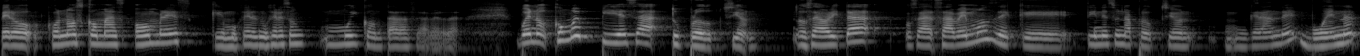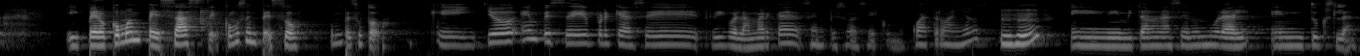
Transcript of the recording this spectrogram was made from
pero conozco más hombres que mujeres. Mujeres son muy contadas, la verdad. Bueno, ¿cómo empieza tu producción? O sea, ahorita, o sea, sabemos de que tienes una producción grande, buena, y, pero ¿cómo empezaste? ¿Cómo se empezó? ¿Cómo empezó todo? Ok, yo empecé porque hace, te digo, la marca se empezó hace como cuatro años y me invitaron a hacer un mural en Tuxtla.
